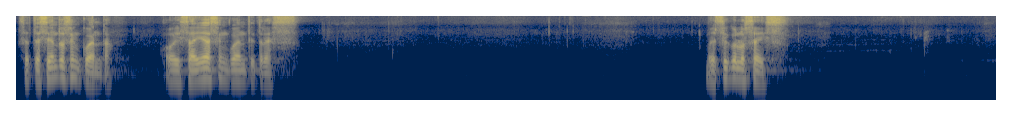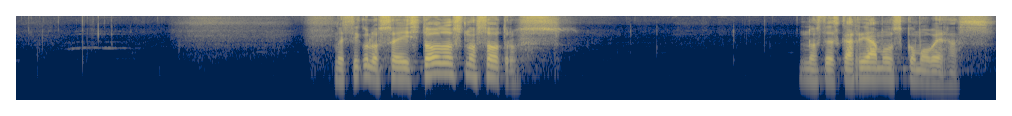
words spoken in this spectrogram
750 o Isaías 53, versículo 6. Versículo 6, todos nosotros nos descarriamos como ovejas.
